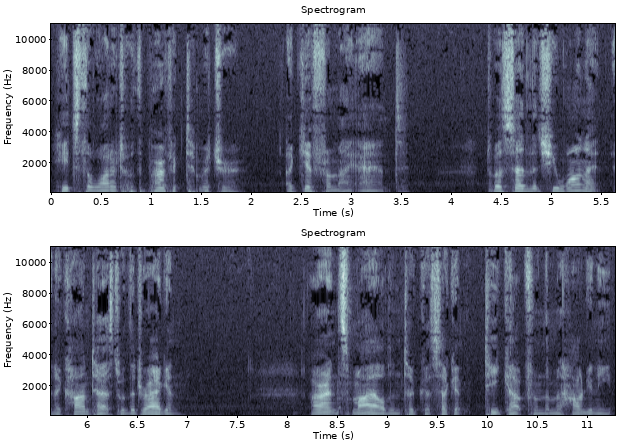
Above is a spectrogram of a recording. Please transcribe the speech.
Heats the water to the perfect temperature. A gift from my aunt. 'Twas said that she won it in a contest with the dragon. Aron smiled and took a second teacup from the mahogany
